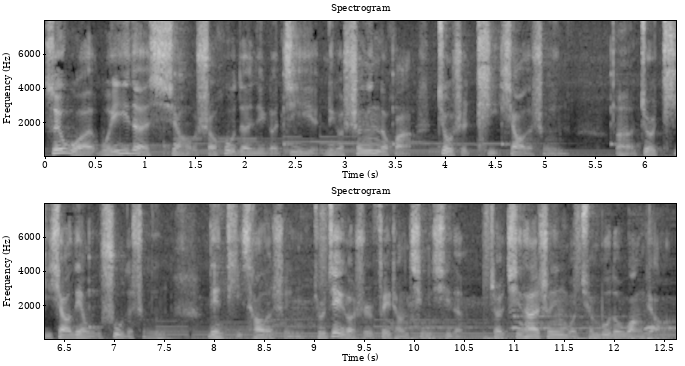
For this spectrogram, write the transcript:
所以我唯一的小时候的那个记忆，那个声音的话，就是体校的声音，呃，就是体校练武术的声音，练体操的声音，就这个是非常清晰的，就其他的声音我全部都忘掉了。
